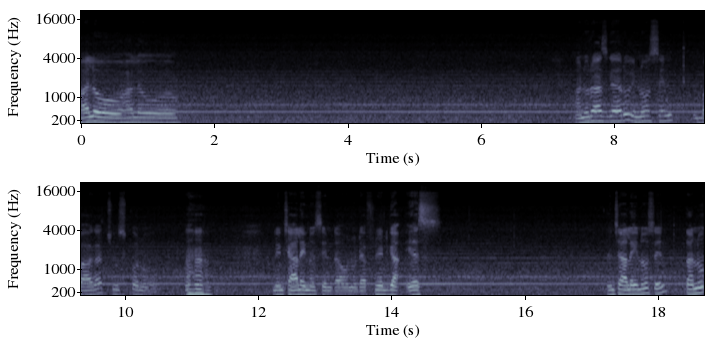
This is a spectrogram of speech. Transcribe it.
హలో హలో. అనురాజ్ గారు ఇన్నోసెంట్ బాగా చూసుకోను. నేను చాలా ఇన్నోసెంట్ అవును డెఫినెట్గా ఎస్ నేను చాలా ఇన్నోసెంట్ తను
